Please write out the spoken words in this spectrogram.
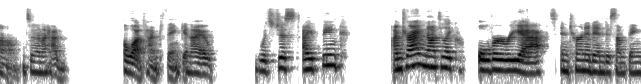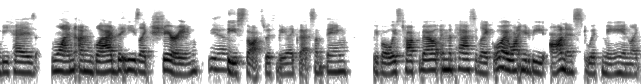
Um, so then I had a lot of time to think. And I was just, I think I'm trying not to like overreact and turn it into something because one, I'm glad that he's like sharing yeah these thoughts with me. Like that's something we've always talked about in the past of like, oh, I want you to be honest with me and like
